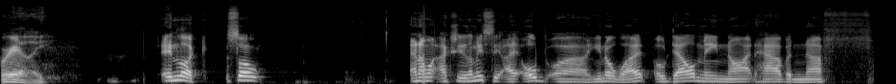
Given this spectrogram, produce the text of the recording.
Really? And look, so and I want actually let me see. I uh, you know what? Odell may not have enough.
